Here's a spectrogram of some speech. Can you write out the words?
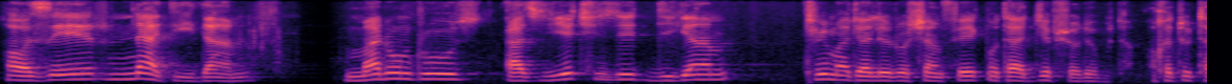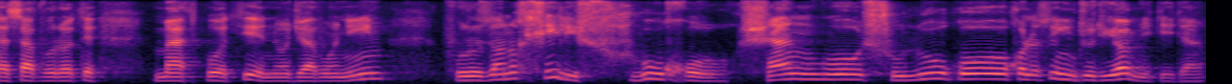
حاضر ندیدم. من اون روز از یه چیز دیگم توی مجله روشنفکر متعجب شده بودم. آخه تو تصورات مطبوعاتی نوجوانیم فروزانو خیلی شوخ و شنگ و شلوغ و خلاصه اینجوری ها می‌دیدم.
